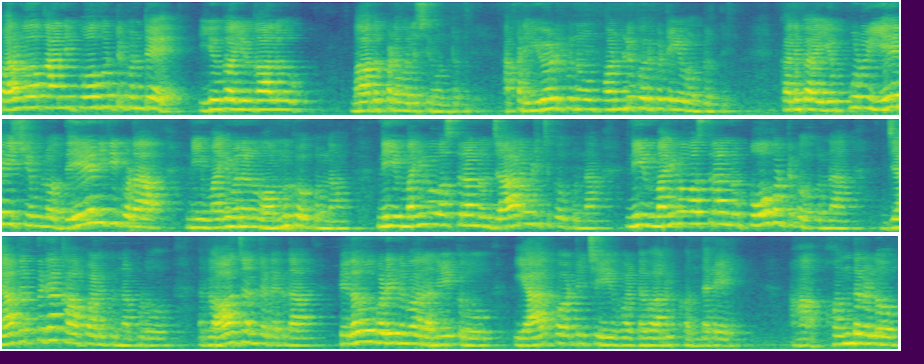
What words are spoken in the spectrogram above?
పరలోకాన్ని పోగొట్టుకుంటే యుగ యుగాలు బాధపడవలసి ఉంటుంది. అక్కడ ఏడుపును పండ్లు కొరుకుటే ఉంటుంది. కనుక ఎప్పుడు ఏ విషయంలో దేనికి కూడా నీ మహిమలను అమ్ముకోకున్నా నీ మహిమ వస్త్రాన్ని జార విడిచుకోకుండా నీ మహిమ వస్త్రాన్ని పోగొట్టుకోకుండా జాగ్రత్తగా కాపాడుకున్నప్పుడు రాజు అంటాడు అక్కడ పిలవబడిన వారు అనేకులు ఏర్పాటు చేయబడ్డవారు కొందరే. ఆ కొందరిలో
